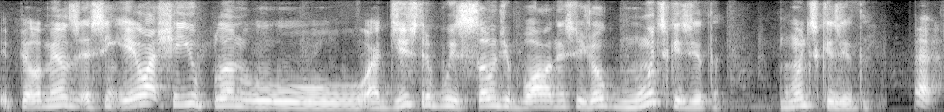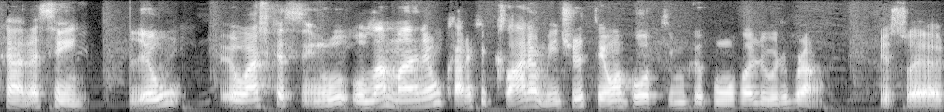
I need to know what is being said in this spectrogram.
E pelo menos, assim, eu achei o plano, o, a distribuição de bola nesse jogo muito esquisita. Muito esquisita. É, cara, assim, eu, eu acho que assim, o, o Lamar é um cara que claramente tem uma boa química com o Hollywood Brown. Isso é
